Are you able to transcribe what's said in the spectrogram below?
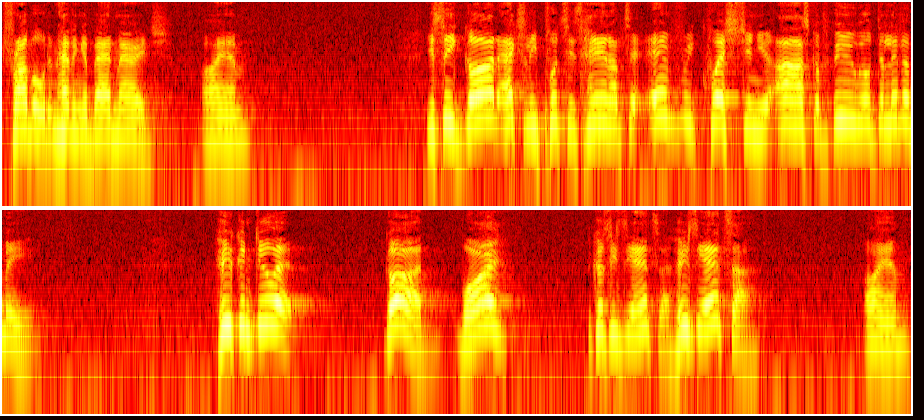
troubled and having a bad marriage? I am. You see, God actually puts his hand up to every question you ask of who will deliver me. Who can do it? God. Why? Because he's the answer. Who's the answer? I am.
